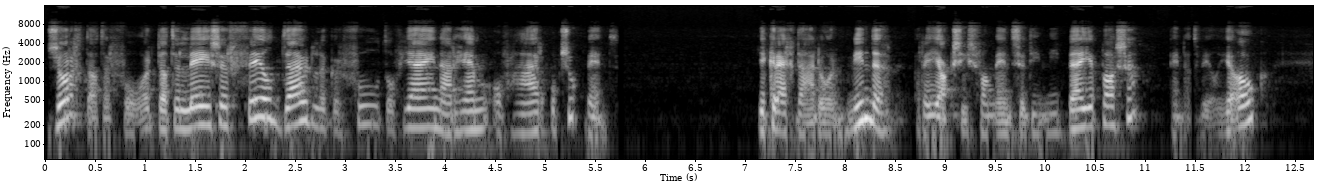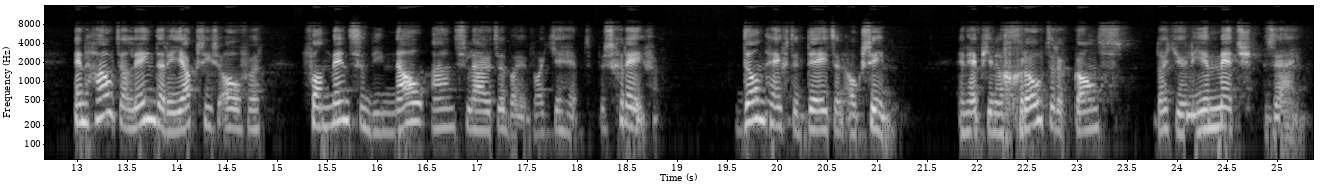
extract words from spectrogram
zorgt dat ervoor dat de lezer veel duidelijker voelt of jij naar hem of haar op zoek bent. Je krijgt daardoor minder reacties van mensen die niet bij je passen, en dat wil je ook, en houdt alleen de reacties over van mensen die nauw aansluiten bij wat je hebt beschreven. Dan heeft het daten ook zin en heb je een grotere kans dat jullie een match zijn.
